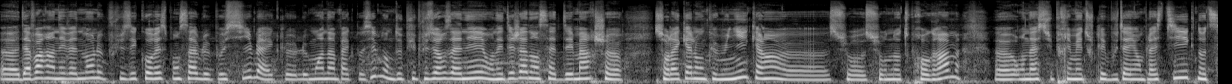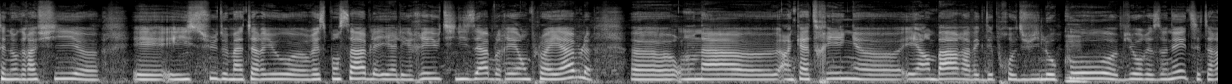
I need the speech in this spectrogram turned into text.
d'avoir un événement le plus éco-responsable possible, avec le, moins d'impact possible. Donc depuis plusieurs années, on est déjà dans cette démarche sur laquelle on communique, hein, sur, sur, notre programme. on a supprimé toutes les bouteilles en plastique, notre scénographie est, est, issue de matériaux responsables et elle réutilisable, réemployable. Euh, on a euh, un catering euh, et un bar avec des produits locaux, mm. bio-raisonnés, etc.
